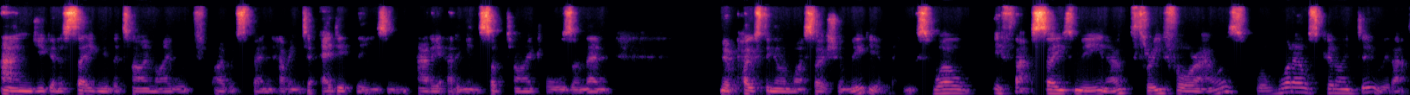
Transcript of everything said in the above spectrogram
and you're going to save me the time I would I would spend having to edit these and add, adding in subtitles and then you know, posting on my social media links. Well, if that saves me, you know, three, four hours, well, what else could I do with that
